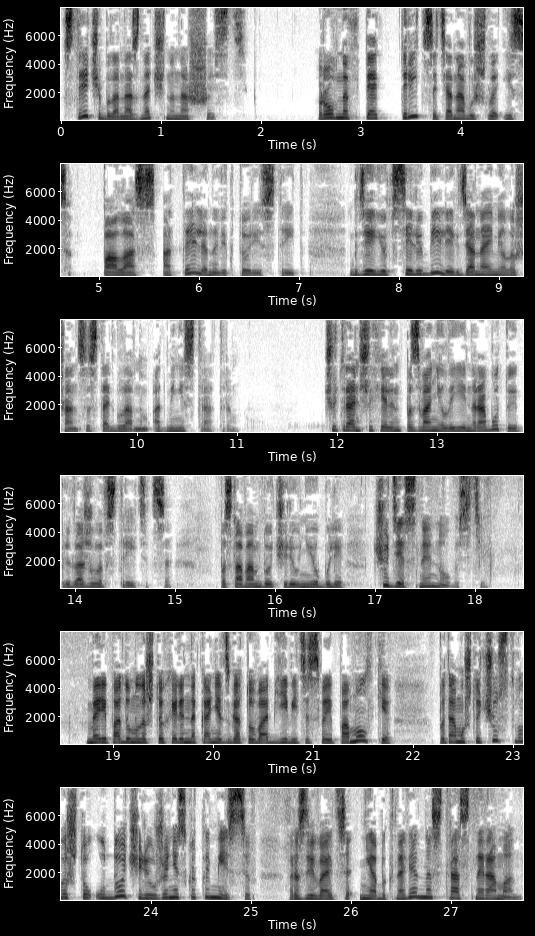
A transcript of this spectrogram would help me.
Встреча была назначена на шесть. Ровно в пять тридцать она вышла из Палас-отеля на Виктории-стрит, где ее все любили и где она имела шанс стать главным администратором. Чуть раньше Хелен позвонила ей на работу и предложила встретиться. По словам дочери, у нее были чудесные новости — Мэри подумала, что Хелен наконец готова объявить о своей помолвке, потому что чувствовала, что у дочери уже несколько месяцев развивается необыкновенно страстный роман,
